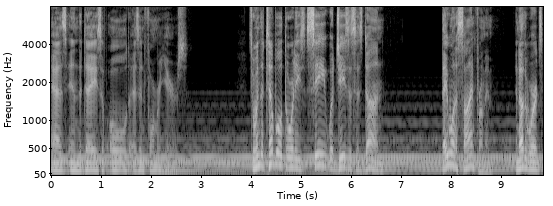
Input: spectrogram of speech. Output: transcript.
as in the days of old, as in former years. So when the temple authorities see what Jesus has done, they want a sign from him. In other words,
